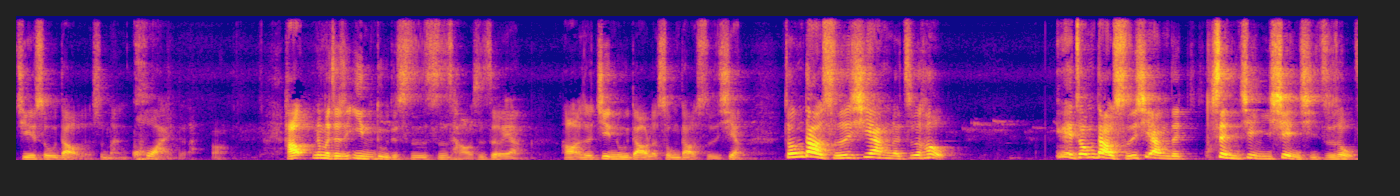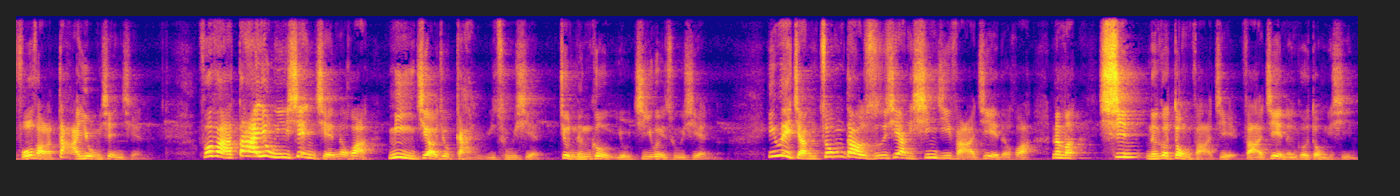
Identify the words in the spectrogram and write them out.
接收到的是蛮快的啊。好，那么这是印度的思思潮是这样，好，就进入到了中道实相。中道实相了之后，因为中道实相的正见一现起之后，佛法的大用现前。佛法大用一现前的话，密教就敢于出现，就能够有机会出现因为讲中道实相心即法界的话，那么心能够动法界，法界能够动心。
